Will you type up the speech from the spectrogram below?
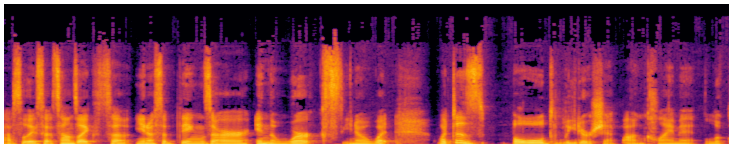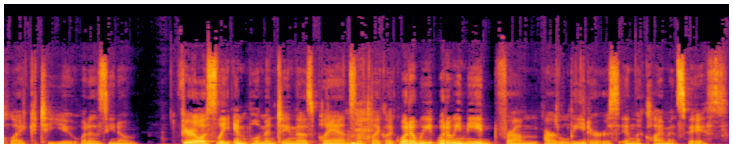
Absolutely. So it sounds like some, you know, some things are in the works. You know, what what does bold leadership on climate look like to you? What does, you know, fearlessly implementing those plans look like? Like what do we what do we need from our leaders in the climate space?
